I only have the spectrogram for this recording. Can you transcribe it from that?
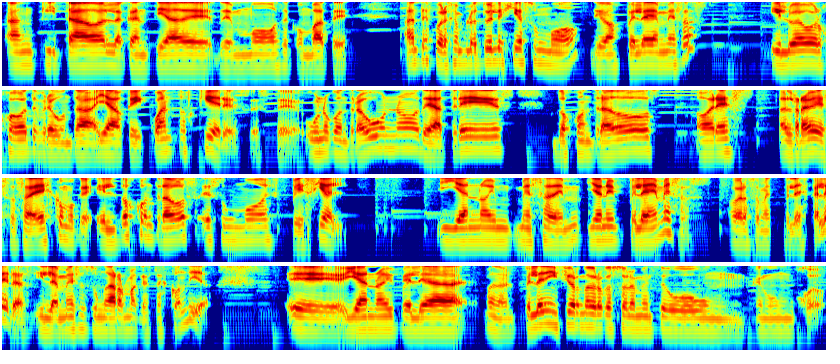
han quitado la cantidad de modos de combate. Antes, por ejemplo, tú elegías un modo, digamos, pelea de mesas, y luego el juego te preguntaba, ya, ok, ¿cuántos quieres? Este, uno contra uno, de A3, dos contra dos. Ahora es al revés, o sea, es como que el dos contra dos es un modo especial. Y ya no hay mesa de ya no hay pelea de mesas, ahora solamente pelea de escaleras. Y la mesa es un arma que está escondida. Eh, ya no hay pelea. Bueno, el pelea de infierno creo que solamente hubo un, en un juego.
